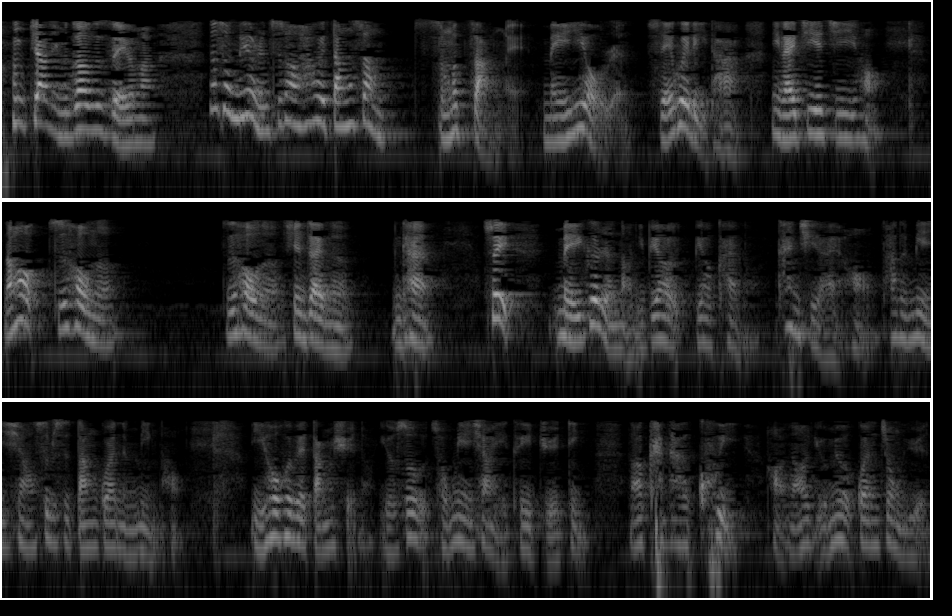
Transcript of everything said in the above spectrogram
这样你们知道是谁了吗？那时候没有人知道他会当上什么长，哎，没有人，谁会理他？你来接机哈。然后之后呢？之后呢？现在呢？你看，所以每一个人呐、啊，你不要不要看哦，看起来哈，他的面相是不是当官的命哈？以后会不会当选呢？有时候从面相也可以决定，然后看他的魁。好，然后有没有观众缘，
